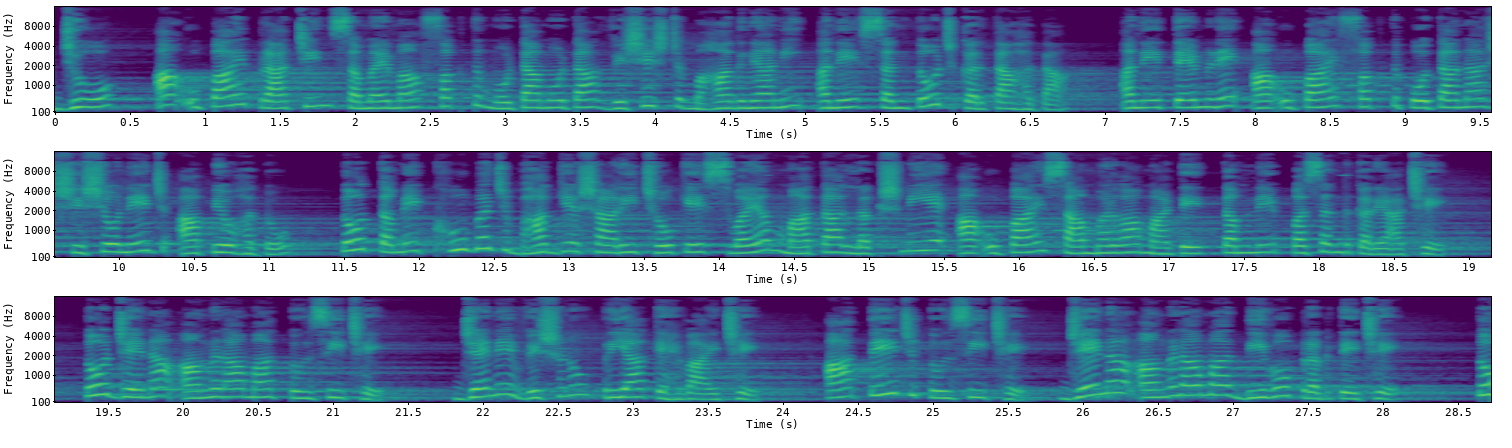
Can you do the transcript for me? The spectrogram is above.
જુઓ, આ ઉપાય પ્રાચીન સમયમાં ફક્ત મોટા મોટા વિશિષ્ટ મહાજ્ઞાની અને સંતોષ કરતા હતા અને તેમણે આ ઉપાય ફક્ત પોતાના શિષ્યોને જ આપ્યો હતો. તો તમે ખૂબ જ ભાગ્યશાળી છો કે સ્વયં માતા લક્ષ્મીએ આ ઉપાય સાંભળવા માટે તમને પસંદ કર્યા છે. તો જેના આંગણામાં તુલસી છે, જેને વિષ્ણુ પ્રિયા કહેવાય છે. આ તે જ તુલસી છે, જેના આંગણામાં દીવો પ્રગટે છે. તો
